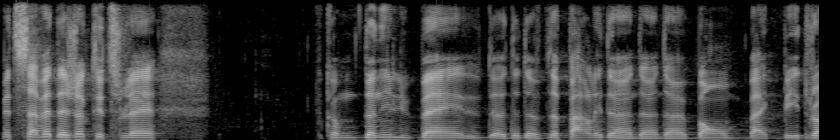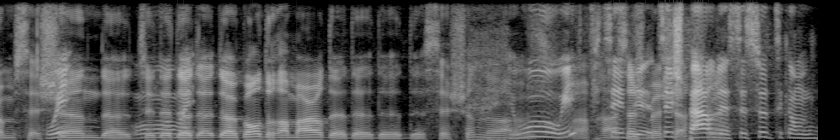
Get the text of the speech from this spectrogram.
Mais tu savais déjà que tu voulais comme donner ben, de, de- parler d'un, bon backbeat drum session, Oui, oui, d'un bon drummer de, de, session. Là, Oui, en, oui. en français, je me parle, c'est ça, comme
